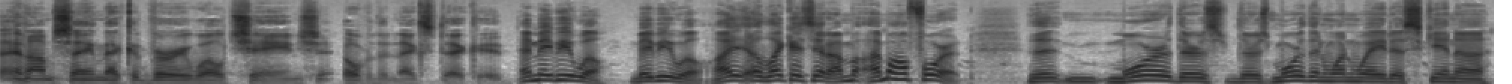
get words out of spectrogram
and I'm saying that could very well change over the next decade. And maybe it will. Maybe it will. I like I said, I'm I'm all for it. The more there's there's more than one way to skin a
